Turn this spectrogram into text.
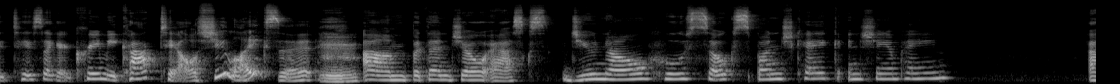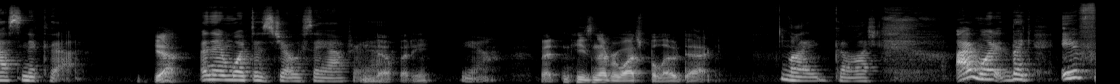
it tastes like a creamy cocktail. She likes it. Um, but then Joe asks, "Do you know who soaks sponge cake in champagne?" Ask Nick that. Yeah, And then what does Joe say after that? nobody. Yeah. But he's never watched Below Deck. My gosh. I want like if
